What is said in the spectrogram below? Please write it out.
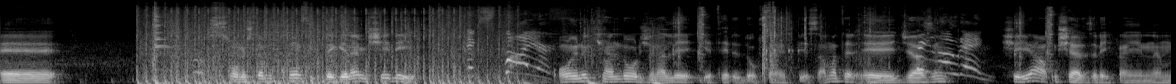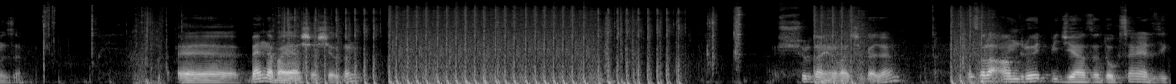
Ee, sonuçta bu config'de gelen bir şey değil. Oyunun kendi orijinali getirdi 90 FPS ama e, cihazın şeyi 60 Hz ekran yenilemesi. Ee, ben de bayağı şaşırdım. Şuradan yola çıkacağım. Mesela Android bir cihaza 90 Hz'lik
